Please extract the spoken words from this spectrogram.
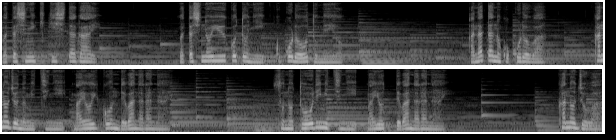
私に聞き従い、私の言うことに心を止めよ。あなたの心は彼女の道に迷い込んではならない。その通り道に迷ってはならない。彼女は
